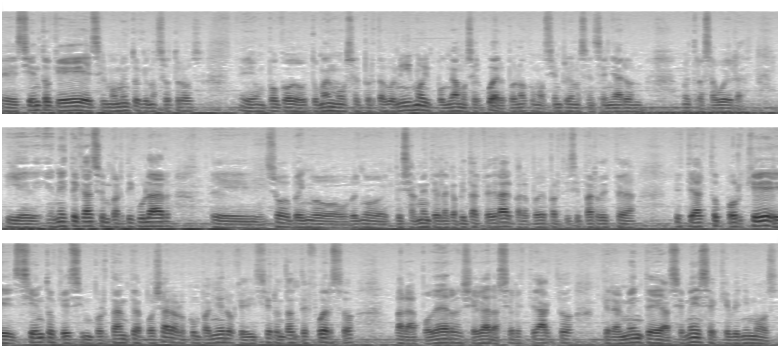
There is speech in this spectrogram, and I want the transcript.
eh, siento que es el momento que nosotros eh, un poco tomamos el protagonismo y pongamos el cuerpo, ¿no? como siempre nos enseñaron nuestras abuelas. Y eh, en este caso en particular, yo vengo, vengo especialmente de la capital federal para poder participar de, de este acto porque siento que es importante apoyar a los compañeros que hicieron tanto esfuerzo para poder llegar a hacer este acto que realmente hace meses que venimos,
